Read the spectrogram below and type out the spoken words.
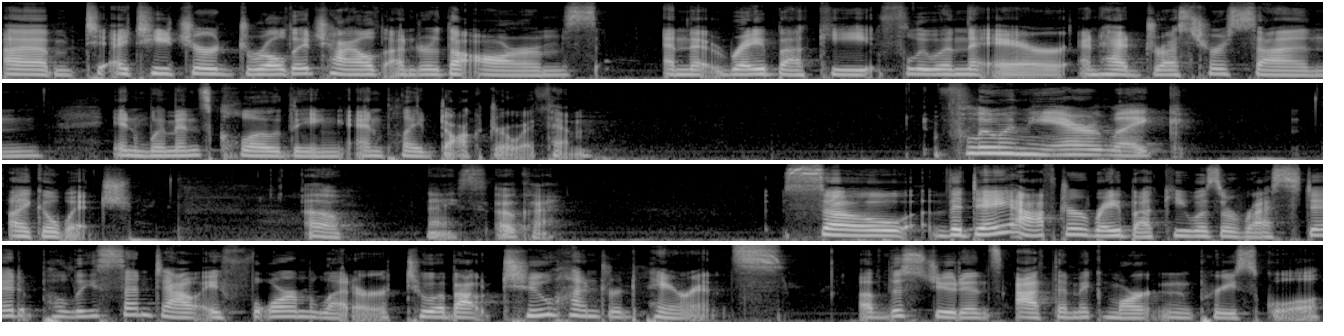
um, t- a teacher drilled a child under the arms, and that Ray Buckey flew in the air and had dressed her son in women's clothing and played doctor with him. Flew in the air like. Like a witch. Oh, nice. Okay. So, the day after Ray Buckey was arrested, police sent out a form letter to about 200 parents of the students at the McMartin preschool.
